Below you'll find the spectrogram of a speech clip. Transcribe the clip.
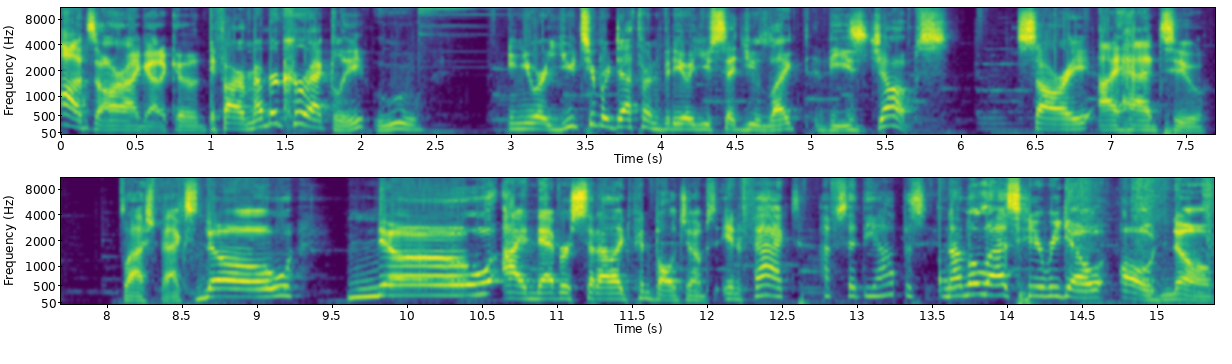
Odds are I got a code. If I remember correctly, ooh, in your YouTuber Death Run video, you said you liked these jumps. Sorry, I had to. Flashbacks. No, no, I never said I liked pinball jumps. In fact, I've said the opposite. Nonetheless, here we go. Oh, no.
